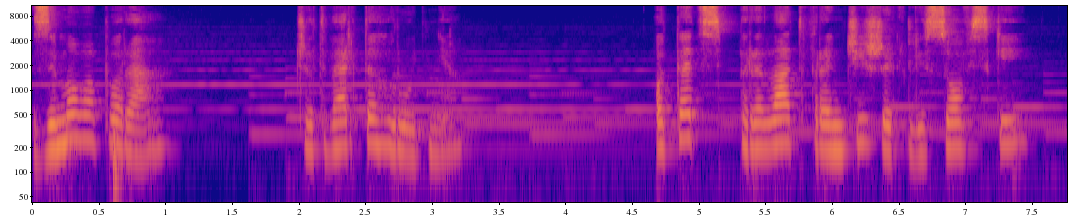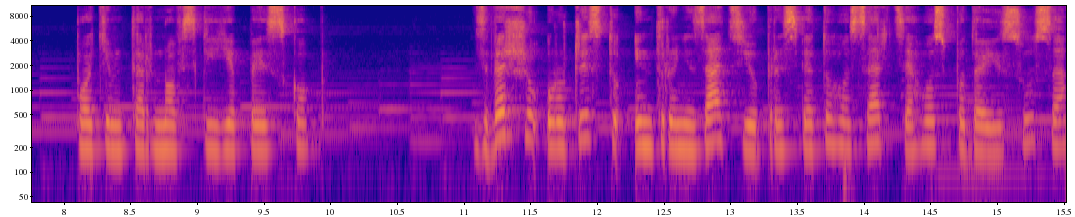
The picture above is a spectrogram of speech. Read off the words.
Зимова пора 4 грудня. Отець Прилад Франчішек Лісовський, потім Тарновський єпископ, звершив урочисту інтронізацію Пресвятого серця Господа Ісуса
